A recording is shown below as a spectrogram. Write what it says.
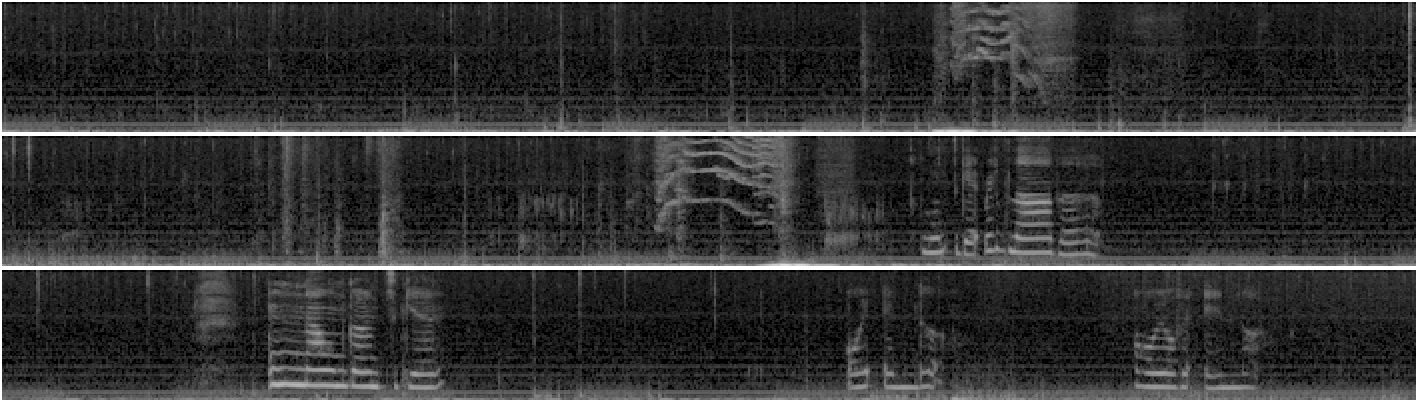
Want to get rid of lava. And now I'm going to get I end up eye of an ender.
